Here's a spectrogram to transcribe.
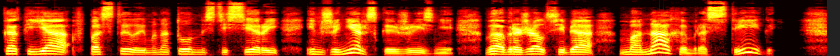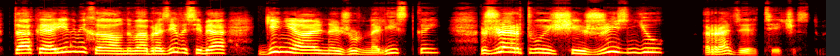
Как я в постылой монотонности серой инженерской жизни воображал себя монахом-растригой, так и Арина Михайловна вообразила себя гениальной журналисткой, жертвующей жизнью ради Отечества.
